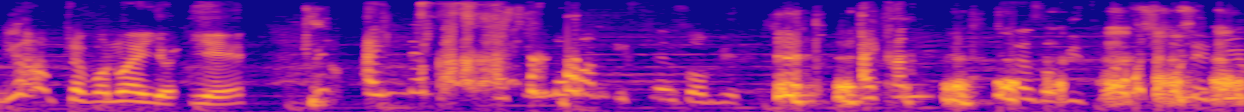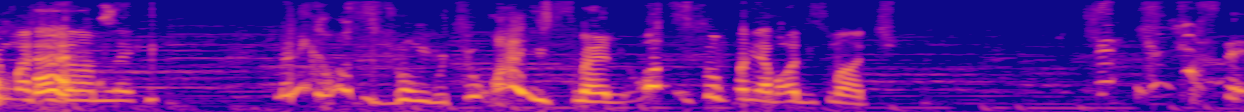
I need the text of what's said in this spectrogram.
you have Trevor Noah in your ear? I never, I can never make sense of it. I can make sense of it. I watch all the doing matches and I'm like, man, nigga, what is wrong with you? Why are you smiling? What is so funny about this match? He, he's just there.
